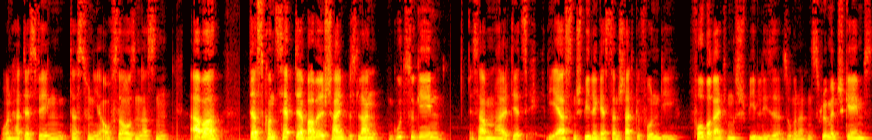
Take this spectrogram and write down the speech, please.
und hat deswegen das Turnier auch sausen lassen. Aber das Konzept der Bubble scheint bislang gut zu gehen. Es haben halt jetzt die ersten Spiele gestern stattgefunden, die Vorbereitungsspiele, diese sogenannten Scrimmage Games.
